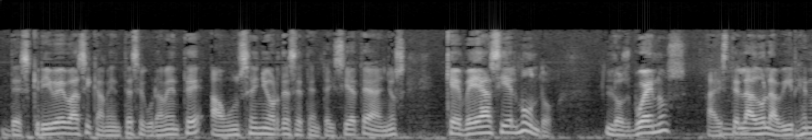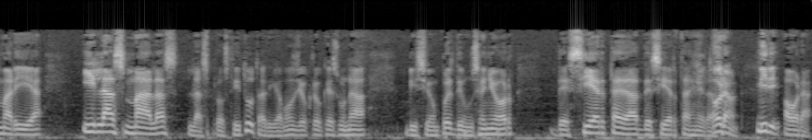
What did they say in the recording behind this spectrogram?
describe básicamente, seguramente, a un señor de 77 años que ve así el mundo. Los buenos, a este lado la Virgen María, y las malas, las prostitutas. Digamos, yo creo que es una visión pues de un señor de cierta edad, de cierta generación. Ahora, mire. Ahora,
